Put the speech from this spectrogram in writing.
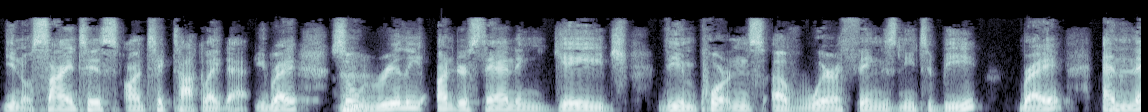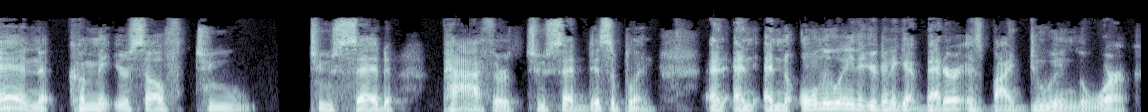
you know, scientists on TikTok like that, right? So mm. really understanding, gauge the importance of where things need to be, right? And mm-hmm. then commit yourself to to said path or to said discipline. And and and the only way that you're going to get better is by doing the work,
